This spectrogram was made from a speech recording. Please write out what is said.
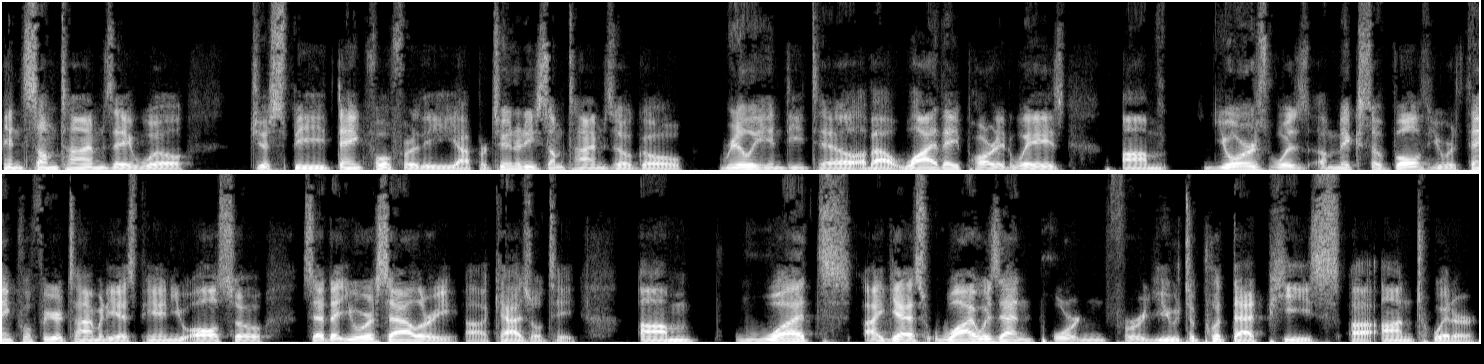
and sometimes they will just be thankful for the opportunity. Sometimes they'll go really in detail about why they parted ways. Um, yours was a mix of both. You were thankful for your time at ESPN. You also said that you were a salary uh, casualty. Um, what, I guess, why was that important for you to put that piece uh, on Twitter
